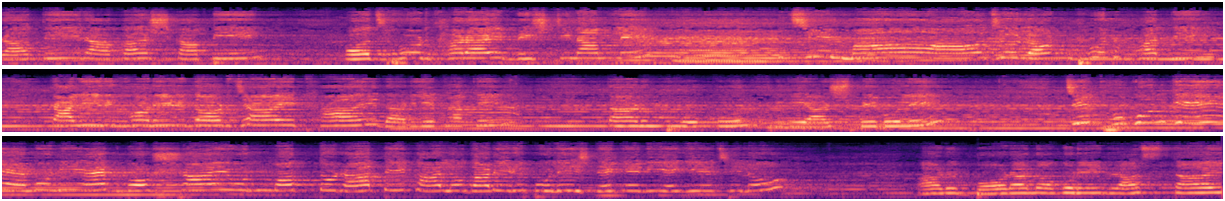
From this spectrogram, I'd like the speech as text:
রাতের আকাশ কাঁপিয়ে অঝোর ধারায় বৃষ্টি নামলে, যে মা আজ লণ্ঠন হাতে টালির ঘরের দরজায় ঠায় দাঁড়িয়ে থাকে, তার খোকন ফিরে আসবে বলে যে খোকনকে এমনই এক বর্ষায় উন্মত্ত রাতে কালো গাড়ির পুলিশ ডেকে নিয়ে গিয়েছিল, আর বরানগরের রাস্তায়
